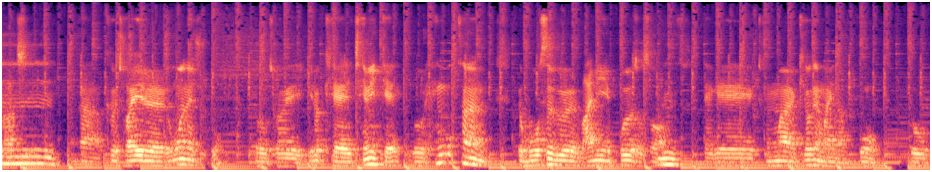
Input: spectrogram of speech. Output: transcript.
다 같이 그 저희를 응원해주고 또 저희 이렇게 재밌게 또 행복한 그 모습을 많이 보여줘서 음, 되게 정말 기억에 많이 남고 또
